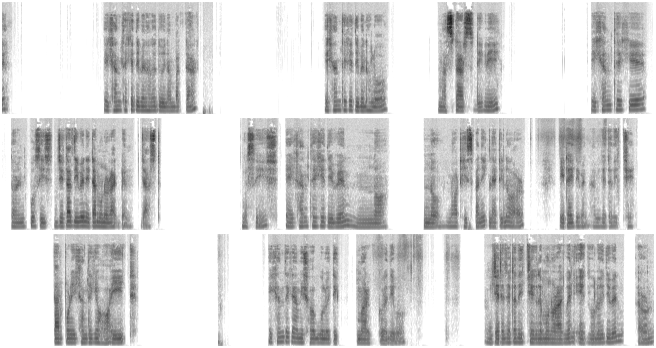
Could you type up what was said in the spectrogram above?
এখান থেকে দিবেন হলো দুই নাম্বারটা। এখান থেকে দিবেন হলো মাস্টার্স ডিগ্রি। এখান থেকে ধরেন পঁচিশ, যেটা দিবেন এটা মনে রাখবেন জাস্ট পঁচিশ, এখান থেকে দিবেন ন। No not Hispanic Latino or এটাই দিবেন, আমি যেটা দিচ্ছি। তারপরে এখান থেকে হোয়াইট এখান থেকে আমি সবগুলো টিক মার্ক করে দিব। যেটা যেটা দিচ্ছি এগুলো মনে রাখবেন, এগুলোই দিবেন, কারণ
